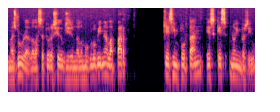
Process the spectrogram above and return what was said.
mesura de la saturació d'oxigen de l'hemoglobina, la part que és important és que és no invasiu.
